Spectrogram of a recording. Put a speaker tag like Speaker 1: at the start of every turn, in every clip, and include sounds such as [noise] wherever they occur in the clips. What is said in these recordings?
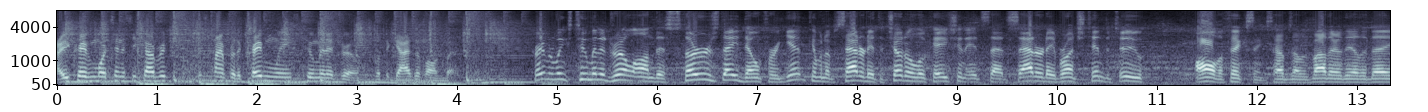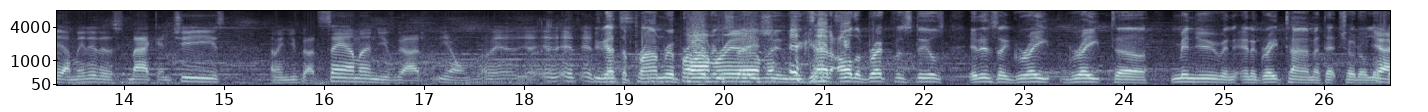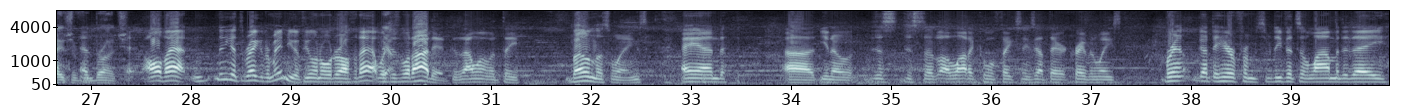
Speaker 1: Are you craving more Tennessee coverage? It's time for the Craven Wings two-minute drill with the guys at VolQuest.
Speaker 2: Craven Wings two minute drill on this Thursday. Don't forget, coming up Saturday at the Choteau location, it's that Saturday brunch 10 to 2. All the fixings. Hubs, I was by there the other day. I mean, it is mac and cheese. I mean, you've got salmon, you've got, you know, I mean, it, it,
Speaker 3: You got the prime rib
Speaker 2: prime
Speaker 3: carving
Speaker 2: rib.
Speaker 3: station. [laughs] You got all the breakfast deals. It is a great, great uh, menu and, and a great time at that
Speaker 2: Yeah,
Speaker 3: location for
Speaker 2: and
Speaker 3: brunch.
Speaker 2: All that. And then you get the regular menu if you want to order off of that, which
Speaker 3: Yeah.
Speaker 2: is what I did because I went with the boneless wings. And, uh, you know, just, just a, a lot of cool fixings out there at Craven Wings. Brent, got to hear from some defensive linemen today.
